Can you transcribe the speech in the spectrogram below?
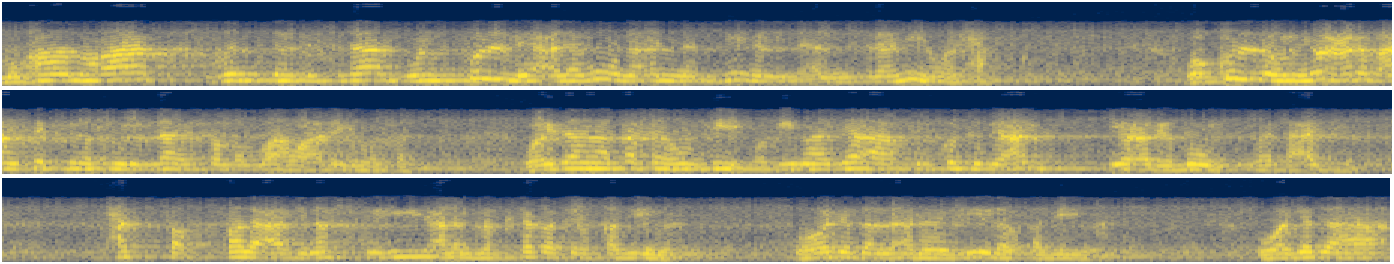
مؤامرات ضد الإسلام والكل يعلمون أن الدين الإسلامي هو الحق. وكلهم يعرض عن فكر رسول الله صلى الله عليه وسلم. وإذا ناقشهم فيه وفيما جاء في الكتب عنه يعرضون ويتعجب. حتى اطلع بنفسه على المكتبة القديمة ووجد الأناجيل القديمة وجدها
